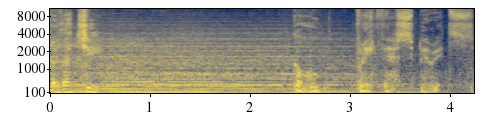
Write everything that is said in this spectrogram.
Nodadachi, go break their spirits.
